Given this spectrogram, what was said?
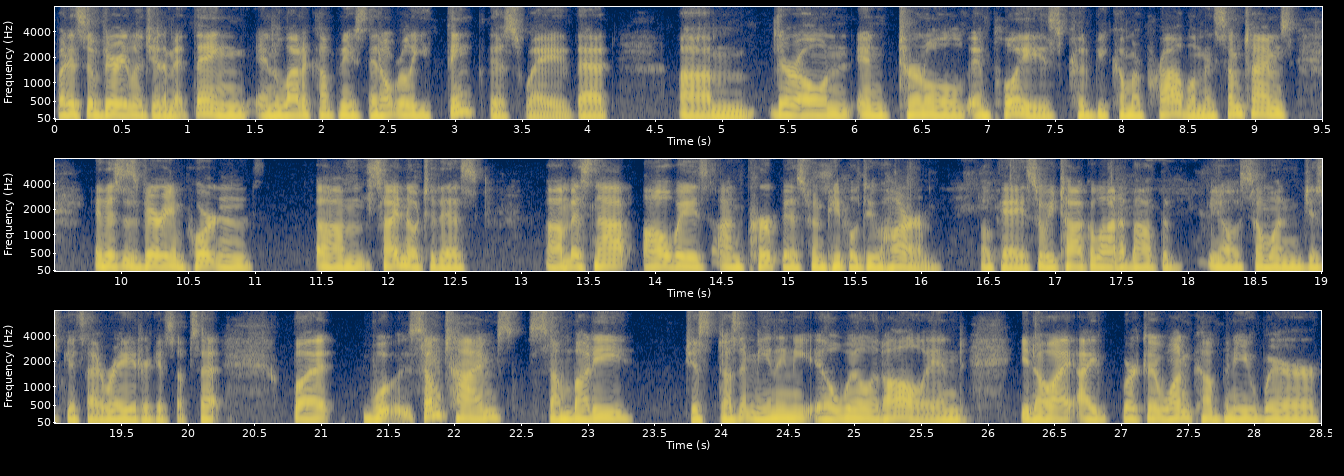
But it's a very legitimate thing. And a lot of companies they don't really think this way. That um, their own internal employees could become a problem. And sometimes, and this is very important um, side note to this, um, it's not always on purpose when people do harm. Okay, so we talk a lot about the you know someone just gets irate or gets upset, but w- sometimes somebody just doesn't mean any ill will at all. And you know, I, I worked at one company where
